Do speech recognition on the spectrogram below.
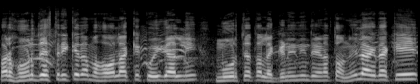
ਪਰ ਹੁਣ ਜਿਸ ਤਰੀਕੇ ਦਾ ਮਾਹੌਲ ਆ ਕਿ ਕੋਈ ਗੱਲ ਨਹੀਂ ਮੋਰਚਾ ਤਾਂ ਲੱਗਣ ਹੀ ਨਹੀਂ ਦੇਣਾ ਤੁਹਾਨੂੰ ਨਹੀਂ ਲੱਗਦਾ ਕਿ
